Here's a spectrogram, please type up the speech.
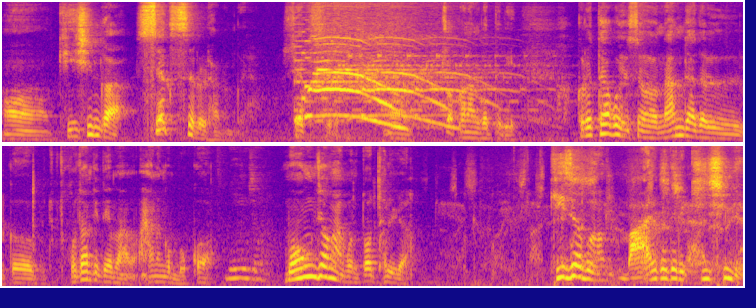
어, 귀신과 섹스를 하는 거야. 섹스. 어, 조그만 것들이. 그렇다고 해서 남자들 그 고등학교 때만 하는 거 먹고 몽정. 몽정하고는 또 틀려. 기접은 말 그대로 귀신이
